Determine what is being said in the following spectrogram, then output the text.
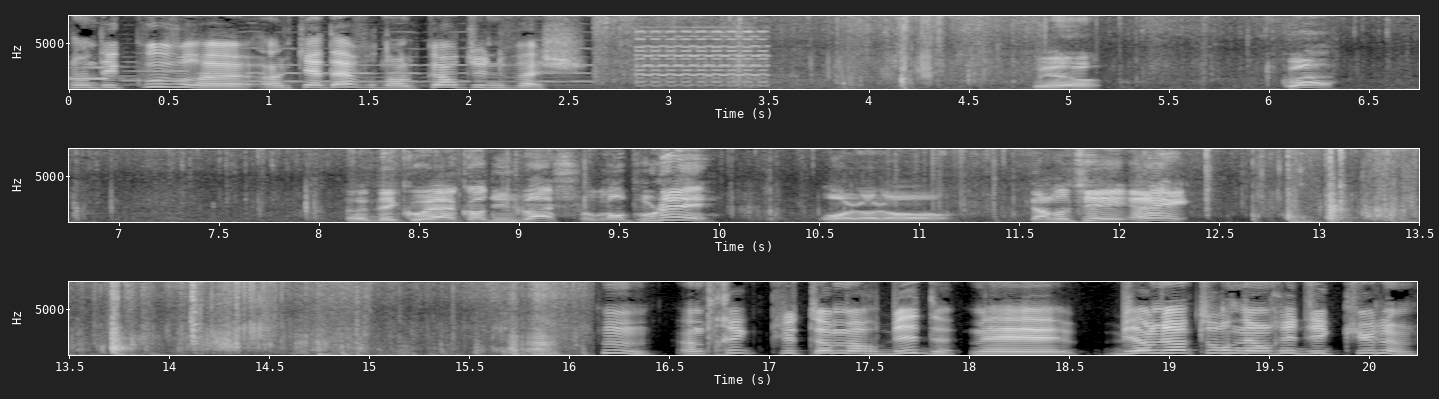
on découvre euh, un cadavre dans le corps d'une vache. Oui, allô? Quoi? Euh, Découvert un corps d'une vache au grand poulet? Oh là là Carpentier, allez Hmm, intrigue plutôt morbide, mais bien bien tournée en ridicule,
